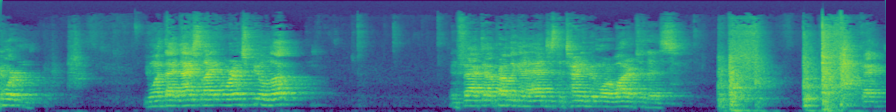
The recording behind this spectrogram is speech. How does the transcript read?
Important. You want that nice light orange peel look? In fact, I'm probably going to add just a tiny bit more water to this. Okay?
